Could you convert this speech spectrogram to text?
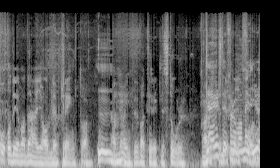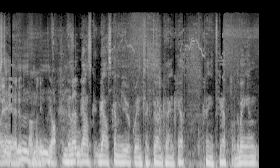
Och, och det var där jag blev kränkt då. Mm. Att jag inte var tillräckligt stor. Nej, just det, för att vara med. Just det. med utan, men inte jag. Det var Men, ganska, ganska mjuk och intellektuell kränkthet. kränkthet då. Det var ingen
